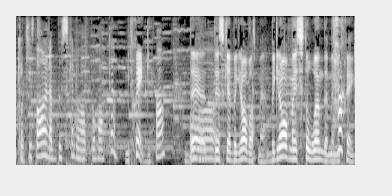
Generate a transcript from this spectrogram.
Du kan klippa av den där busken du har på hakan. Mitt skägg? Ja. Det, Och- det ska jag begravas med. Begrav mig stående med mitt Tack. skägg.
